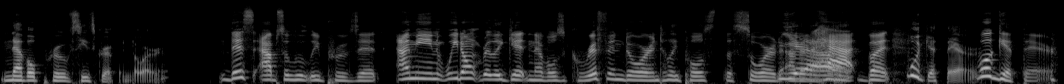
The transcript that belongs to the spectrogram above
Neville proves he's Gryffindor. This absolutely proves it. I mean, we don't really get Neville's Gryffindor until he pulls the sword out of the hat, but We'll get there. we'll get there.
